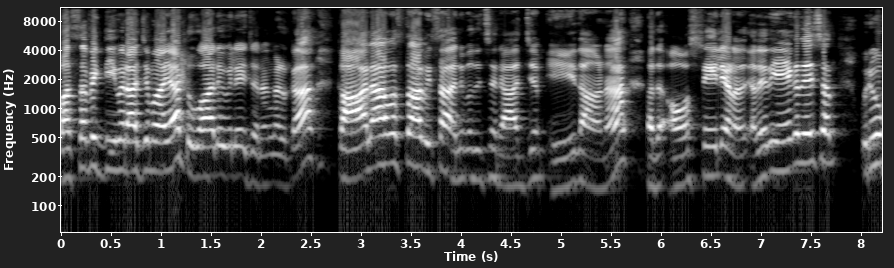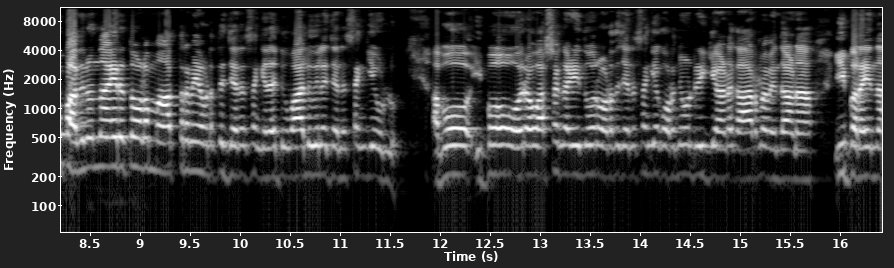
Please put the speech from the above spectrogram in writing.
പസഫിക് ദ്വീപരാജ്യമായ ടുവാലുവിലെ ജനങ്ങൾക്ക് കാലാവസ്ഥ വിസ അനുവദിച്ച രാജ്യം ഏതാണ്? അത് ഓസ്ട്രേലിയ ആണ് അതായത് ഏകദേശം ഒരു പതിനൊന്നായിരത്തോളം മാത്രമേ അവിടുത്തെ ജനസംഖ്യ അതായത് ടുവാലുവിലെ ജനസംഖ്യ ഉള്ളൂ. അപ്പോ ഇപ്പോ ഓരോ വർഷം കഴിയുന്നതോറും അവിടുത്തെ ജനസംഖ്യ കുറഞ്ഞുകൊണ്ടിരിക്കുകയാണ്. കാരണം എന്താണ്? ഈ പറയുന്ന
